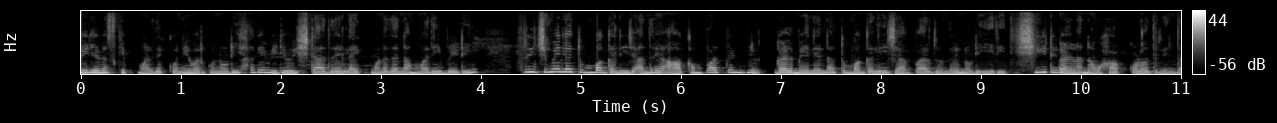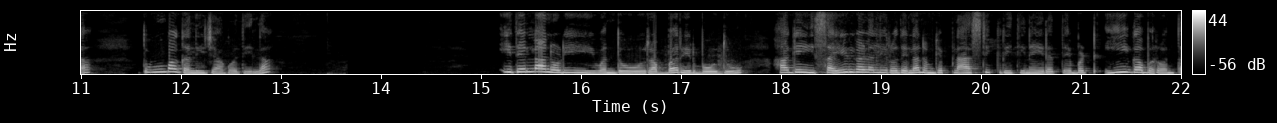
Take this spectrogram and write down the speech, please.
ವಿಡಿಯೋನ ಸ್ಕಿಪ್ ಮಾಡಿದೆ ಕೊನೆವರೆಗೂ ನೋಡಿ. ಹಾಗೆ ವಿಡಿಯೋ ಇಷ್ಟ ಆದರೆ ಲೈಕ್ ಮಾಡೋದನ್ನು ಮರಿಬೇಡಿ. ಫ್ರಿಜ್ ಮೇಲೆ ತುಂಬ ಗಲೀಜು, ಅಂದರೆ ಆ ಕಂಪಾರ್ಟ್ಮೆಂಟ್ಗಳ ಮೇಲೆಲ್ಲ ತುಂಬ ಗಲೀಜಾಗಬಾರ್ದು ಅಂದರೆ ನೋಡಿ ಈ ರೀತಿ ಶೀಟ್ಗಳನ್ನ ನಾವು ಹಾಕ್ಕೊಳ್ಳೋದ್ರಿಂದ ತುಂಬ ಗಲೀಜಾಗೋದಿಲ್ಲ ಇದೆಲ್ಲ ನೋಡಿ ಒಂದು ರಬ್ಬರ್ ಇರ್ಬೋದು, ಹಾಗೆ ಈ ಸೈಡ್ಗಳಲ್ಲಿರೋದೆಲ್ಲ ನಮಗೆ ಪ್ಲಾಸ್ಟಿಕ್ ರೀತಿಯೇ ಇರುತ್ತೆ. ಬಟ್ ಈಗ ಬರುವಂಥ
